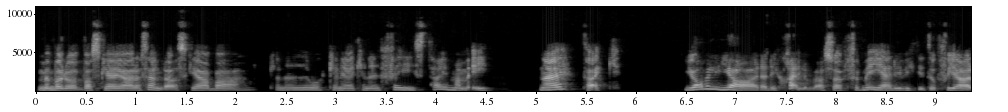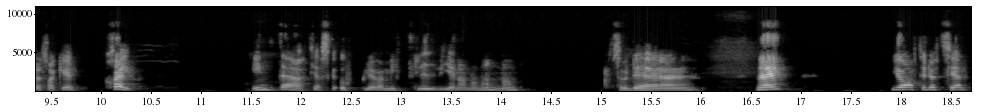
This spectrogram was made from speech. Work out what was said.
Men vadå, vad ska jag göra sen då? Ska jag bara, kan ni åka ner, kan ni facetima mig? Nej, tack. Jag vill göra det själv. Alltså för mig är det viktigt att få göra saker själv. Inte att jag ska uppleva mitt liv genom någon annan. Så det, nej. Ja till dödshjälp.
